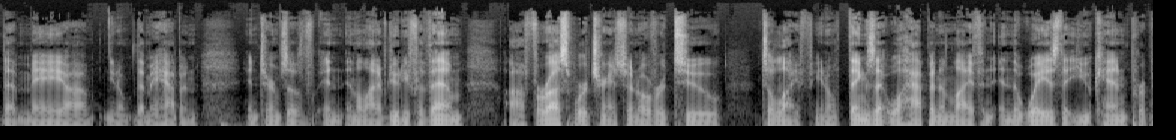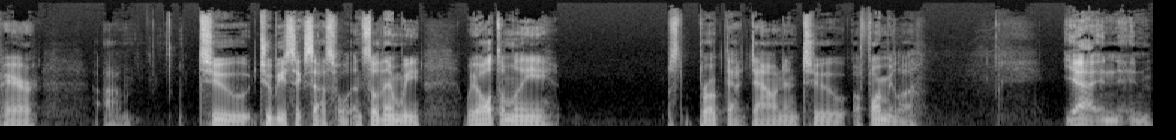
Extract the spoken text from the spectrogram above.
that may uh, you know that may happen in terms of in, in the line of duty for them. Uh, for us, we're transferring over to to life. You know, things that will happen in life and in the ways that you can prepare um, to to be successful. And so then we we ultimately broke that down into a formula. Yeah, and and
